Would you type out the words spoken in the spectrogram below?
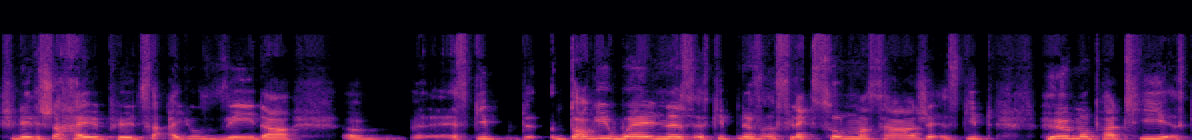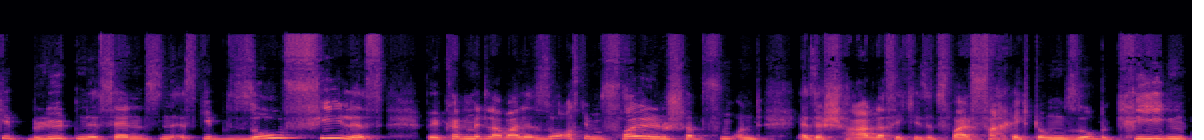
chinesische Heilpilze, Ayurveda, ähm, es gibt Doggy Wellness, es gibt eine Reflexzonenmassage, es gibt Homöopathie, es gibt Blütenessenzen, es gibt so vieles. Wir können mittlerweile so aus dem Vollen schöpfen und es ist schade, dass sich diese zwei Fachrichtungen so bekriegen,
